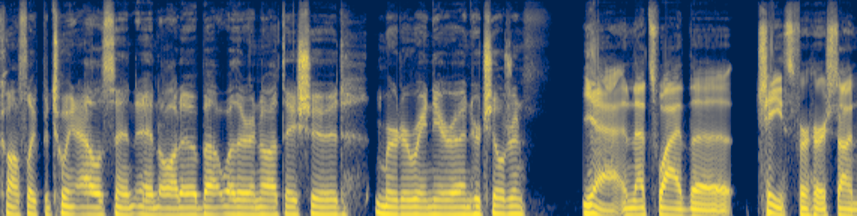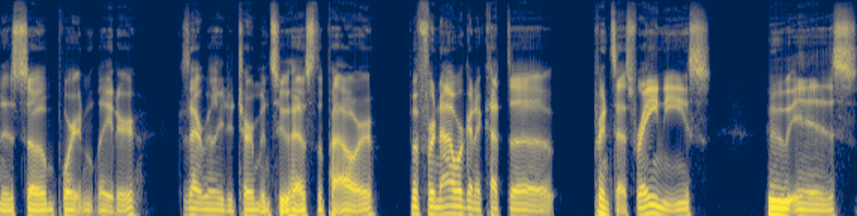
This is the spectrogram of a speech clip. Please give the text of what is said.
conflict between Alicent and Otto about whether or not they should murder Rhaenyra and her children. Yeah, and that's why the chase for her son is so important later because that really determines who has the power. But for now, we're going to cut to Princess Rhaenys, who is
